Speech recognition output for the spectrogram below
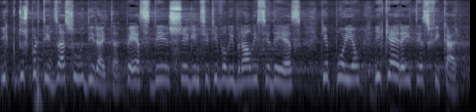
e dos partidos à sua direita, PSD, Chega, Iniciativa Liberal e CDS, que apoiam e querem intensificar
